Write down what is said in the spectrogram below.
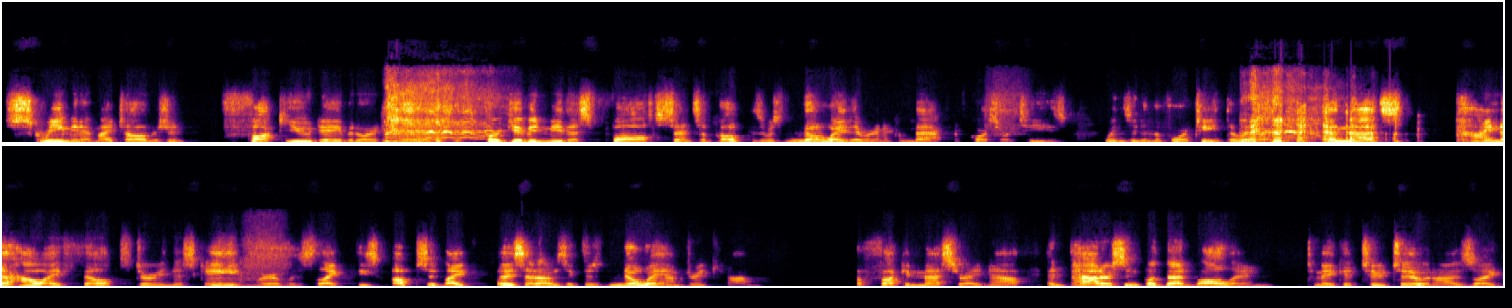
screaming at my television, fuck you, David Ortiz, for giving me this false sense of hope because there was no way they were going to come back. Of course, Ortiz wins it in the 14th or whatever. and that's kind of how I felt during this game, where it was like these ups and like, like I said, I was like, "There's no way I'm drinking. I'm a fucking mess right now." And Paterson put that ball in to make it two-two, and I was like,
